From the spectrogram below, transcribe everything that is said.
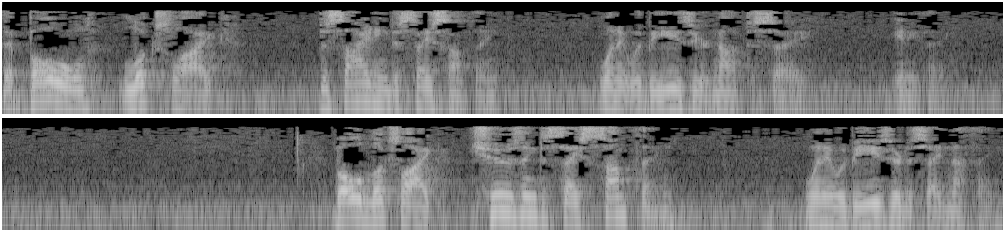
that bold looks like deciding to say something when it would be easier not to say anything. Bold looks like choosing to say something when it would be easier to say nothing.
